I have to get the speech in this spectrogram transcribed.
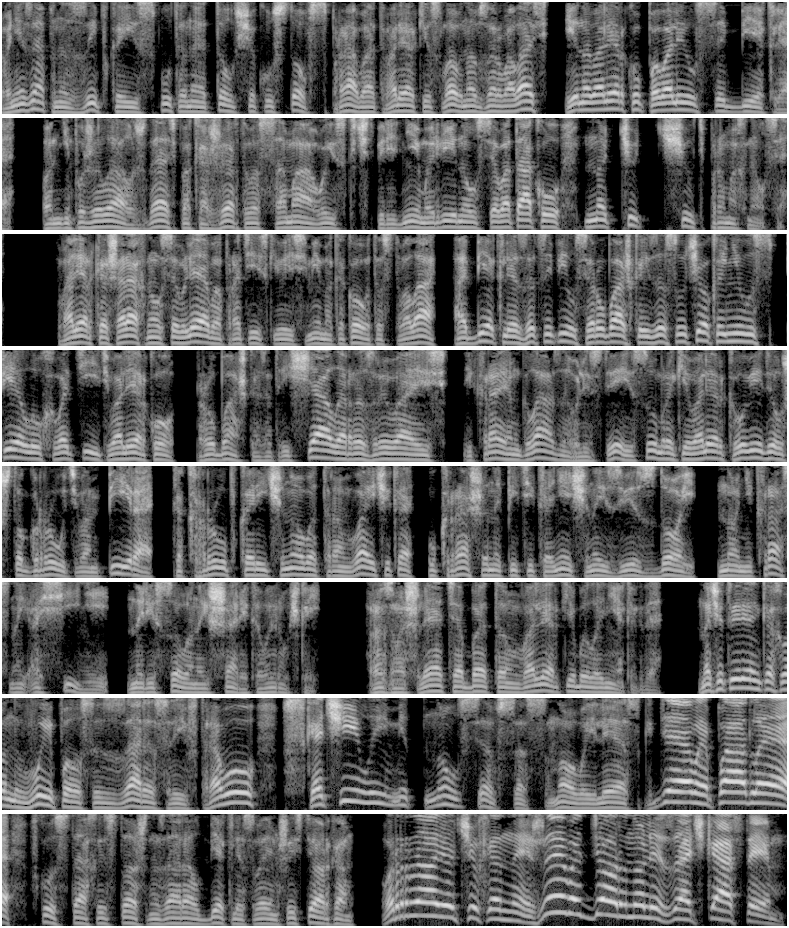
Внезапно зыбкая и спутанная толща кустов справа от Валерки словно взорвалась, и на Валерку повалился Бекля. Он не пожелал ждать, пока жертва сама выскочит перед ним и ринулся в атаку, но чуть-чуть промахнулся. Валерка шарахнулся влево, протискиваясь мимо какого-то ствола, а Бекля зацепился рубашкой за сучок и не успел ухватить Валерку. Рубашка затрещала, разрываясь, и краем глаза в листве и сумраке Валерка увидел, что грудь вампира, как рубка речного трамвайчика, украшена пятиконечной звездой, но не красной, а синей, нарисованной шариковой ручкой. Размышлять об этом Валерке было некогда. На четвереньках он выполз из зарослей в траву, вскочил и метнулся в сосновый лес. «Где вы, падлы?» — в кустах истошно заорал Бекля своим шестеркам. «Урою чуханы! Живо дернули за очкастым!»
